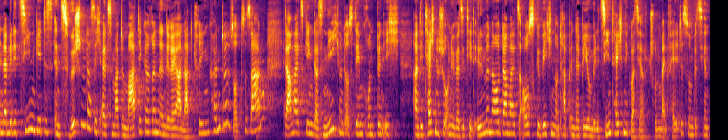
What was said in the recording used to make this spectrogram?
In der Medizin geht es inzwischen, dass ich als Mathematikerin einen Reanat kriegen könnte, sozusagen. Damals ging das nicht und aus dem Grund bin ich an die Technische Universität Ilmenau damals ausgewichen und habe in der Biomedizintechnik, was ja schon mein Feld ist, so ein bisschen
